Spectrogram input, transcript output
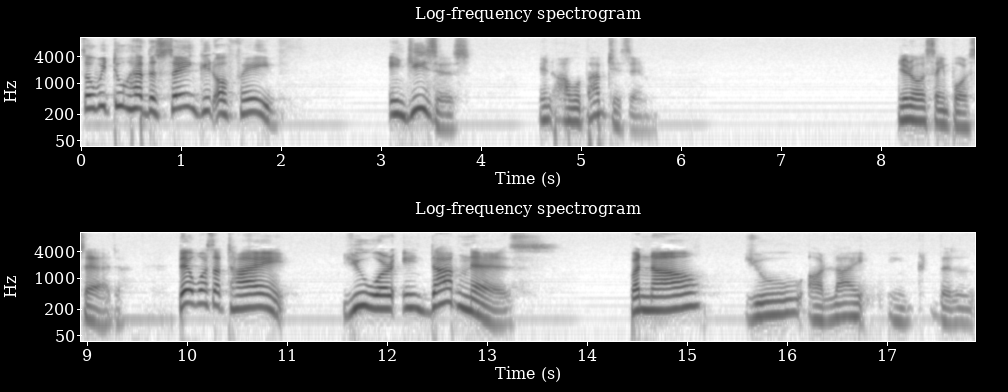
So we too have the same gift of faith in Jesus in our baptism. You know, St. Paul said, There was a time you were in darkness, but now you are light in the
